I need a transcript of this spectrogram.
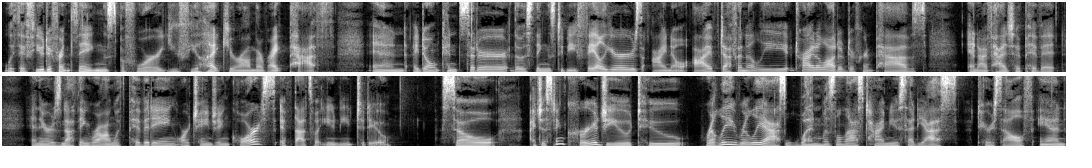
with a few different things before you feel like you're on the right path. And I don't consider those things to be failures. I know I've definitely tried a lot of different paths and I've had to pivot. And there's nothing wrong with pivoting or changing course if that's what you need to do. So I just encourage you to really, really ask when was the last time you said yes to yourself and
